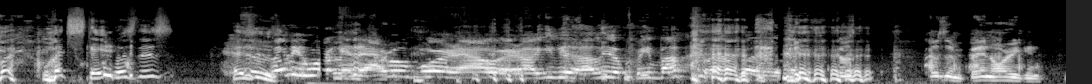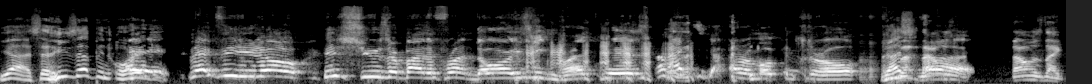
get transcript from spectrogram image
what, what state was this? Jesus. Let me work in that room for an hour, and I'll give you. I'll leave a free box. It was, it was in Bend, Oregon. Yeah, so he's up in Oregon. Hey, next thing you know, his shoes are by the front door. He's eating breakfast. He's got a remote control. That's That, that Uh, was that was like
